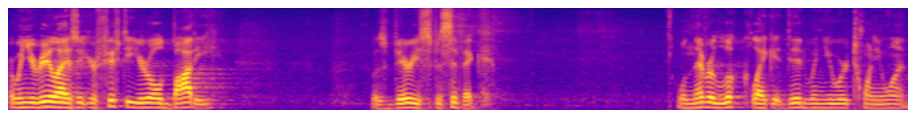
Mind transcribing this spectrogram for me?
Or when you realize that your 50 year old body was very specific, will never look like it did when you were 21.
